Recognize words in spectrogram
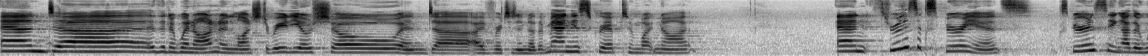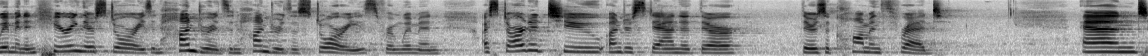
And uh, then I went on and launched a radio show, and uh, I've written another manuscript and whatnot. And through this experience, experiencing other women and hearing their stories, and hundreds and hundreds of stories from women, I started to understand that there, there's a common thread. And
